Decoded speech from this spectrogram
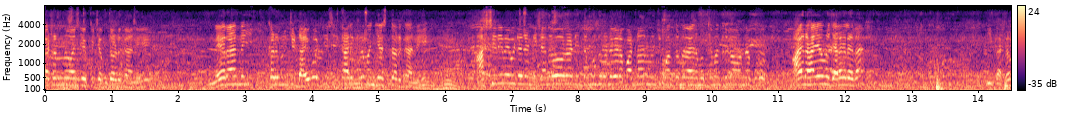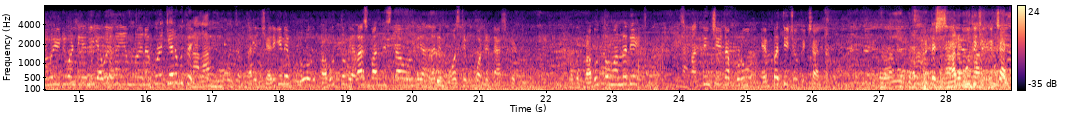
ఘటనలు అని చెప్పి చెప్తాడు కానీ నేరాన్ని ఇక్కడ నుంచి డైవర్ట్ చేసే కార్యక్రమం చేస్తాడు కానీ ఆశ్చర్యం ఏమిటంటే చంద్రబాబు నాయుడు ఇంతకుముందు రెండు వేల పద్నాలుగు నుంచి పంతొమ్మిది ఆయన ముఖ్యమంత్రిగా ఉన్నప్పుడు ఆయన హయాంలో జరగలేదా ఘటనలు ఇటువంటివన్నీ ఎవరి హయాంలో అయినా కూడా జరుగుతాయి. అది జరిగినప్పుడు ఒక ప్రభుత్వం ఎలా స్పందిస్తూ ఉంది అన్నది మోస్ట్ ఇంపార్టెంట్ ఆస్పెక్ట్ ఒక ప్రభుత్వం అన్నది స్పందించేటప్పుడు ఎంపతి చూపించాలి. అంటే సానుభూతి చూపించాలి.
